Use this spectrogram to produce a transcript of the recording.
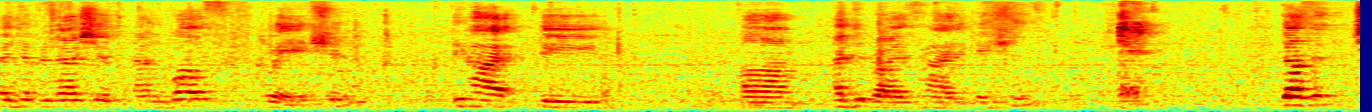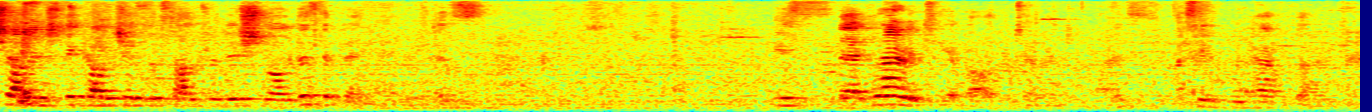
entrepreneurship and wealth creation behind the um, enterprise higher education? Does it challenge the cultures of some traditional discipline areas? Is there clarity about the term enterprise? I think we have clarity.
